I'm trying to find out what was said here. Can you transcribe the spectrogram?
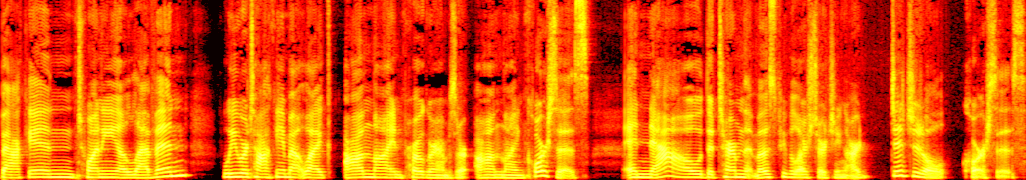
back in 2011, we were talking about like online programs or online courses. And now the term that most people are searching are digital courses,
